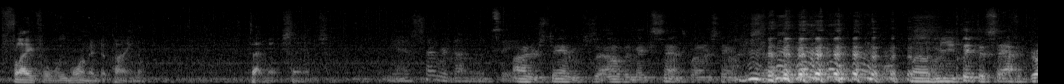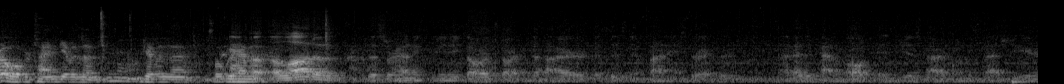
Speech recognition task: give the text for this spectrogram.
flavor we wanted to paint them. If that makes sense. Yeah, redundancy. I understand what you're. I don't know if it makes sense, but I understand what you're saying. I mean, you'd think the staff would grow over time, given the, No. given the, but we haven't. A, a lot of the surrounding communities are starting to hire assistant finance directors. I know the town of Albany had just hired one this past year.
